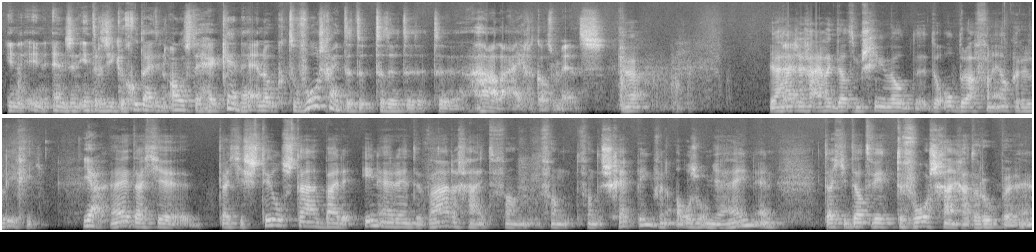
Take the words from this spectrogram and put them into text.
in, in, en zijn intrinsieke goedheid in alles te herkennen en ook tevoorschijn te, te, te, te, te halen eigenlijk als mens. Ja. Ja, hij zegt eigenlijk dat is misschien wel de, de opdracht van elke religie. Ja. dat, je, dat je stilstaat bij de inherente waardigheid van, van, van de schepping, van alles om je heen. En dat je dat weer tevoorschijn gaat roepen. Hè?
